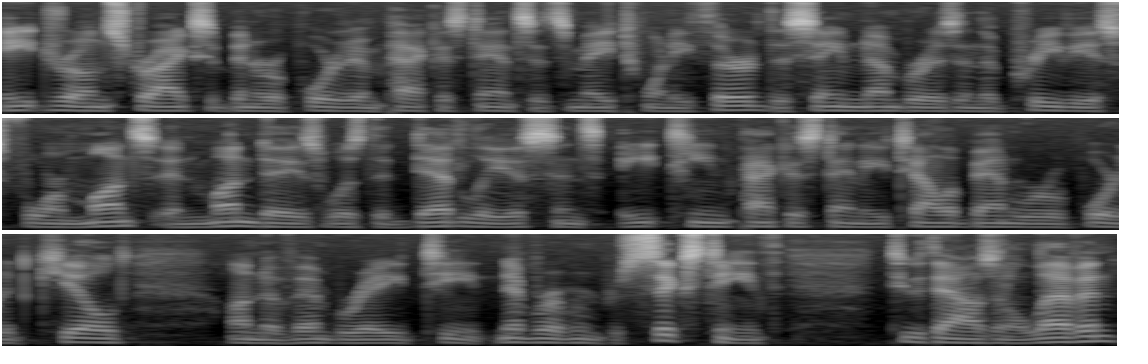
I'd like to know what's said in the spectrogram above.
Eight drone strikes have been reported in Pakistan since May 23rd, the same number as in the previous four months, and Monday's was the deadliest since 18 Pakistani Taliban were reported killed on November 18th, November 16th, 2011.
